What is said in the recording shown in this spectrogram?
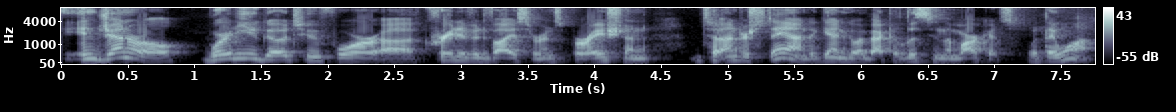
in general, where do you go to for uh, creative advice or inspiration to understand, again, going back to listening the markets, what they want?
